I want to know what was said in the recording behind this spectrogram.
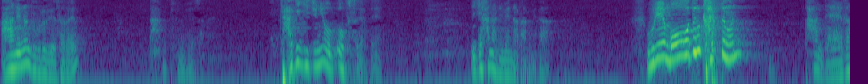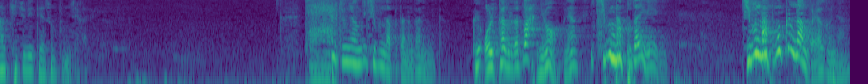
아내는 누구를 위해 살아요? 남편을 위해 살아요. 자기 기준이 없어야 돼. 이게 하나님의 나라입니다. 우리의 모든 갈등은 다 내가 기준이 돼서 문제가 돼요. 제일 중요한 게 기분 나쁘다는 거 아닙니까? 그 옳다 그러다도 아니요. 그냥 기분 나쁘다 이게. 기분 나쁘면 끝난 거야 그냥.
